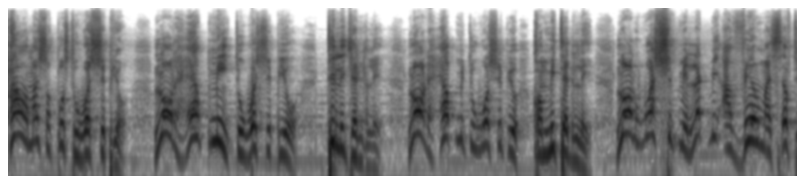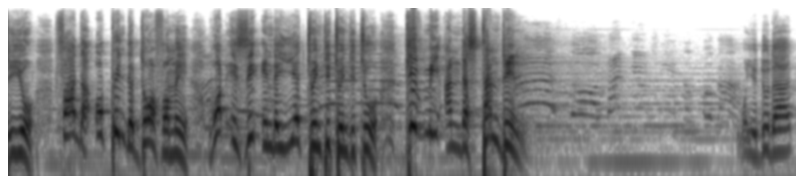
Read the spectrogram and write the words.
How am I supposed to worship you? Lord, help me to worship you diligently. Lord, help me to worship you committedly. Lord, worship me. Let me avail myself to you. Father, open the door for me. What is it in the year 2022? Give me understanding. When you do that,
